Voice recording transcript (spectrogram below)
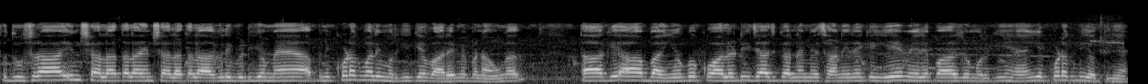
तो दूसरा इन ताला इन ताला, अगली वीडियो मैं अपनी कुड़क वाली मुर्गी के बारे में बनाऊँगा, ताकि आप भाइयों को क्वालिटी जज करने में आसानी रहे कि ये मेरे पास जो मुर्गी हैं, ये कुड़क भी होती हैं।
